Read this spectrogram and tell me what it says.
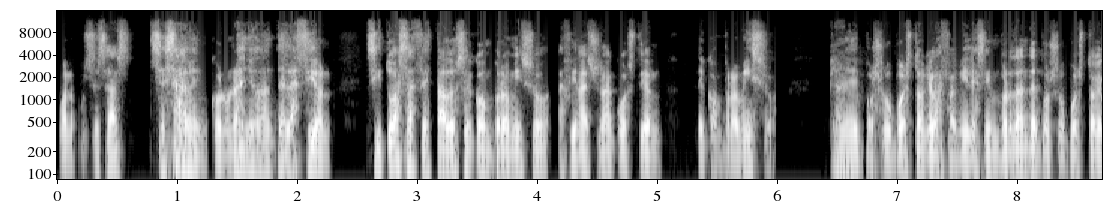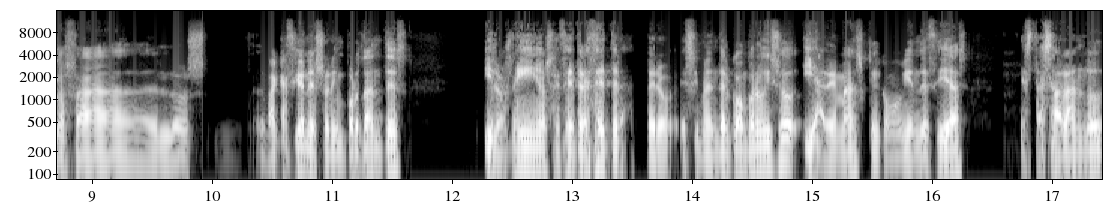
bueno, pues esas se saben con un año de antelación. Si tú has aceptado ese compromiso, al final es una cuestión de compromiso. Eh, por supuesto que la familia es importante, por supuesto que las, los, vacaciones son importantes y los niños, etcétera, etcétera. Pero es simplemente el compromiso y además que, como bien decías, estás hablando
